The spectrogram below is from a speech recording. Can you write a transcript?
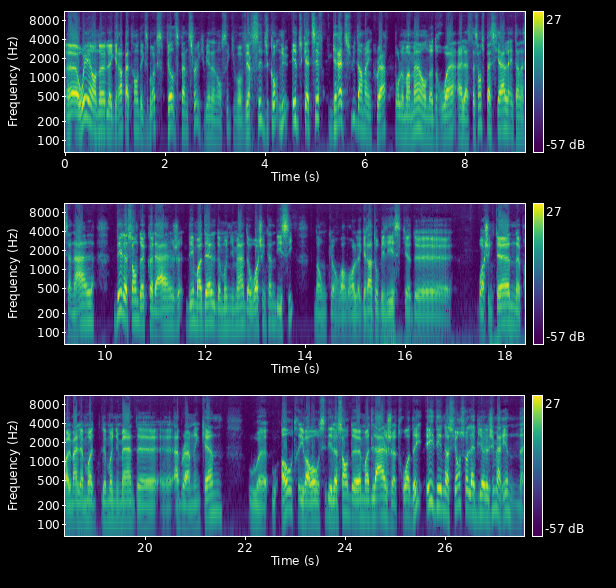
Euh, oui, on a le grand patron d'Xbox, Phil Spencer, qui vient d'annoncer qu'il va verser du contenu éducatif gratuit dans Minecraft. Pour le moment, on a droit à la Station spatiale internationale, des leçons de codage, des modèles de monuments de Washington, D.C. Donc, on va avoir le grand obélisque de Washington, probablement le, le monument de euh, Abraham Lincoln ou, euh, ou autre. Il va y avoir aussi des leçons de modelage 3D et des notions sur la biologie marine.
